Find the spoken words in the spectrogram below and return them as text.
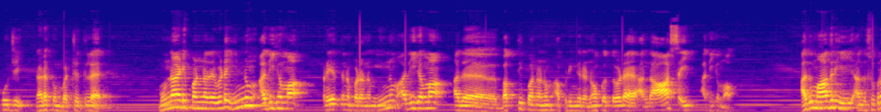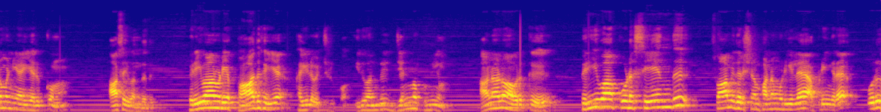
பூஜை நடக்கும் பட்சத்தில் முன்னாடி பண்ணதை விட இன்னும் அதிகமாக பிரயத்தனப்படணும் இன்னும் அதிகமாக அதை பக்தி பண்ணணும் அப்படிங்கிற நோக்கத்தோட அந்த ஆசை அதிகமாகும். அது மாதிரி அந்த சுப்பிரமணிய ஐயருக்கும் ஆசை வந்தது. பெரியவானுடைய பாதுகையை கையில் வச்சுருக்கோம். இது வந்து ஜென்ம புண்ணியம். ஆனாலும் அவருக்கு பெரியவா கூட சேர்ந்து சுவாமி தரிசனம் பண்ண முடியல அப்படிங்கிற ஒரு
